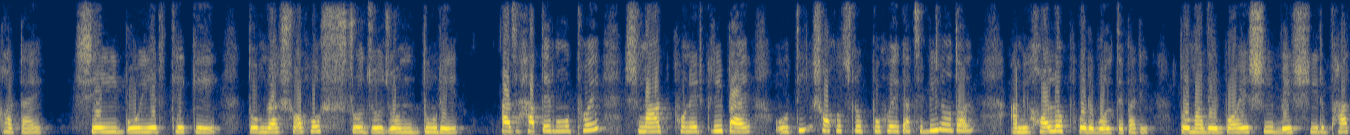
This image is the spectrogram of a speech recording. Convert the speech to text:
ঘটায়। সেই বইয়ের থেকে তোমরা সহস্র যোজন দূরে। আজ হাতের মুঠোয় স্মার্টফোনের কৃপায় অতি সহজলভ্য হয়ে গেছে বিনোদন। আমি হলপ করে বলতে পারি, তোমাদের বয়সী বেশিরভাগ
